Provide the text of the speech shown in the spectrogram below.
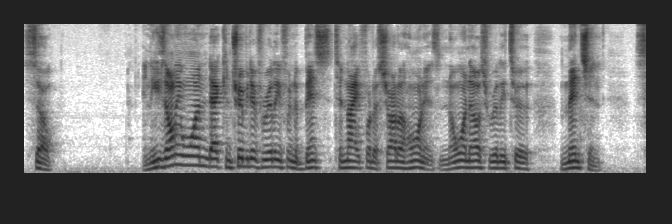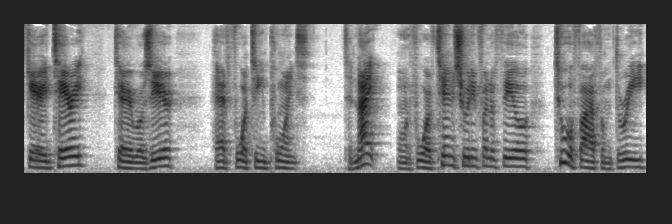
So, and he's the only one that contributed really from the bench tonight for the Charlotte Hornets. No one else really to mention. Scary Terry, Terry Rozier, had 14 points tonight on 4 of 10 shooting from the field, 2 of 5 from 3,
